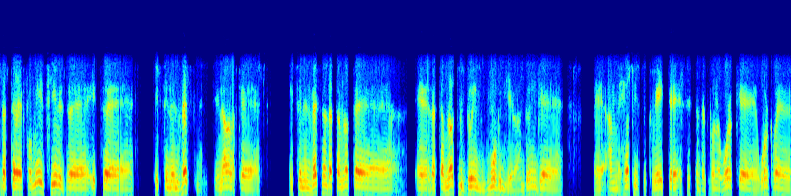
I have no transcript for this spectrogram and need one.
that uh, for me it's here is uh, it's uh, it's an investment, you know, like uh, it's an investment that I'm not uh, uh, that I'm not doing moving here. I'm doing uh, uh, I'm helping to create a system that's gonna work uh, work uh,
